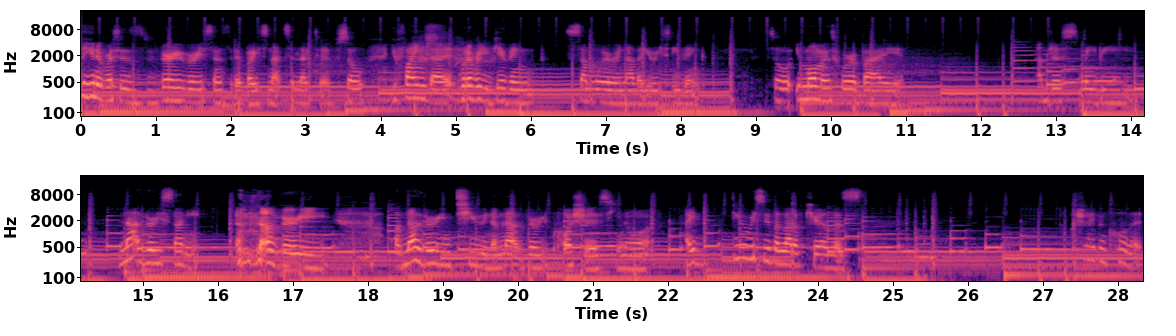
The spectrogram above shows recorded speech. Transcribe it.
the universe is very, very sensitive, but it's not selective. So you find that whatever you're giving, somewhere or another, you're receiving. So in moments whereby I'm just maybe not very sunny, I'm not very, I'm not very in tune, I'm not very cautious, you know, I do receive a lot of careless What should I even call it?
